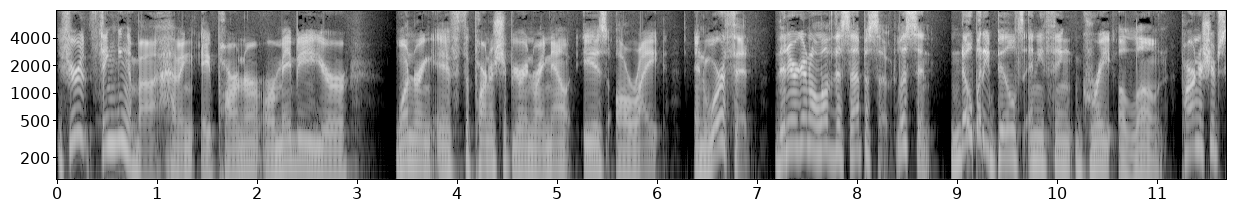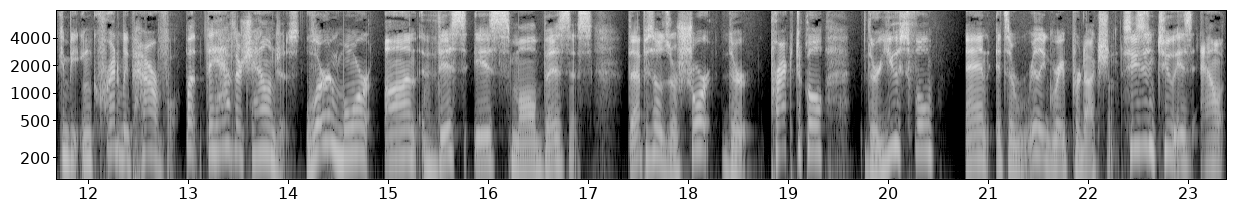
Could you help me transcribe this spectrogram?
If you're thinking about having a partner, or maybe you're wondering if the partnership you're in right now is all right and worth it, then you're going to love this episode. Listen, nobody builds anything great alone. Partnerships can be incredibly powerful, but they have their challenges. Learn more on This is Small Business. The episodes are short, they're practical, they're useful, and it's a really great production. Season two is out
